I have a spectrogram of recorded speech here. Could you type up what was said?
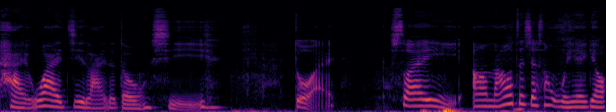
海外寄来的东西，对，所以啊、然后再加上我也有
